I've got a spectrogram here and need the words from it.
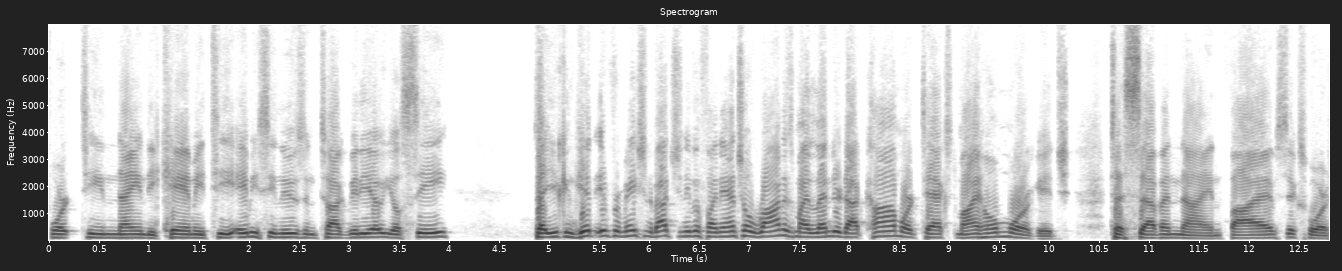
1490 KMET ABC News and Talk video, you'll see that you can get information about Geneva Financial. Ron is mylender.com or text my home mortgage to 79564.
